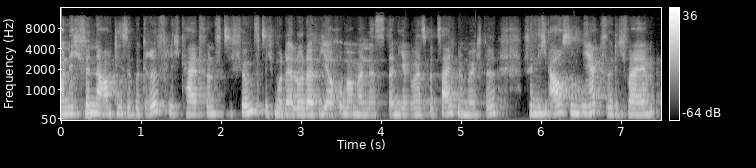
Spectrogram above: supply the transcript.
Und ich finde auch diese Begrifflichkeit 50-50-Modell oder wie auch immer man es dann jeweils bezeichnen möchte, finde ich auch so merkwürdig, weil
